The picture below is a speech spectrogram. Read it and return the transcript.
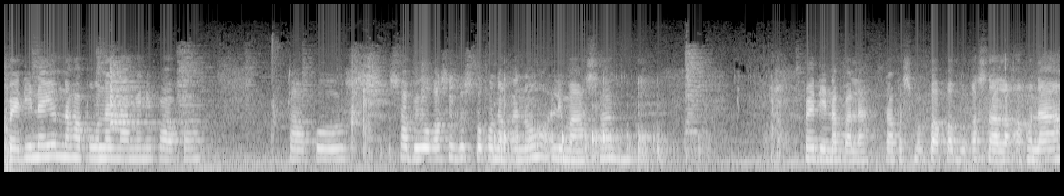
Pwede na yun, nakapunan namin ni Papa. Tapos, sabi ko kasi gusto ko ng ano, alimasag. Pwede na pala. Tapos magpapabukas na lang ako ng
